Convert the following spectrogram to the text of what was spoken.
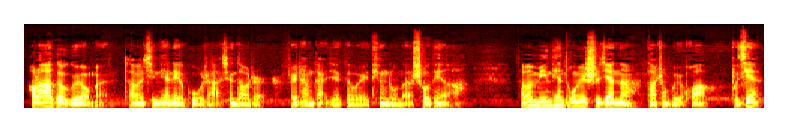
好了，各位鬼友们，咱们今天这个故事啊，先到这儿。非常感谢各位听众的收听啊，咱们明天同一时间呢，大成鬼话不见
